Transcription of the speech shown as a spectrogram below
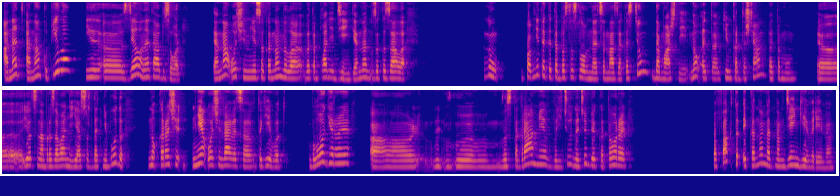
она, она купила и э, сделала на это обзор. И она очень мне сэкономила в этом плане деньги. Она заказала, ну, по мне так это баснословная цена за костюм домашний, но это Ким Кардашьян, поэтому э, ее ценообразование я осуждать не буду. Ну, короче, мне очень нравятся такие вот блогеры э, в Инстаграме, в YouTube, на Ютубе, которые по факту экономят нам деньги и время.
